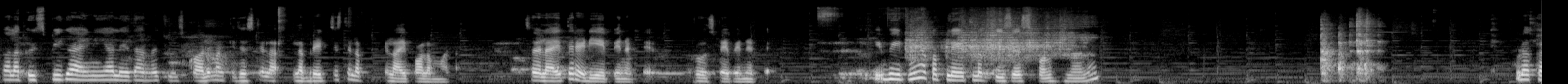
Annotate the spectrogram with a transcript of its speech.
సో అలా క్రిస్పీగా అయినాయా లేదా అన్నది చూసుకోవాలి. మనకి జస్ట్ ఇలా ఇలా బ్రేక్ చేస్తే ఇలా ఇలా అయిపోవాలన్నమాట. సో ఇలా అయితే రెడీ అయిపోయినట్టే రోస్ట్ అయిపోయినట్టే. వీటిని ఒక ప్లేట్లోకి తీసేసుకుంటున్నాను. ఇప్పుడు ఒక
